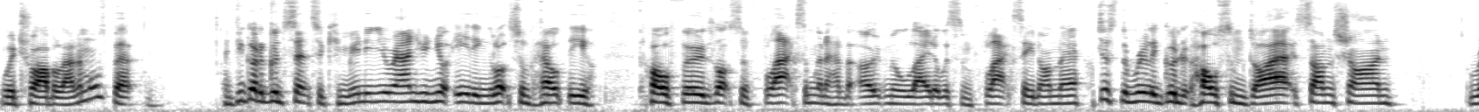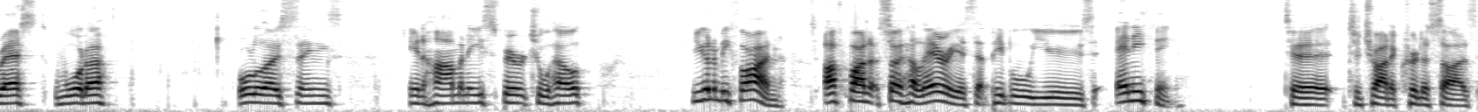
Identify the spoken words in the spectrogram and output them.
with tribal animals, but if you've got a good sense of community around you and you're eating lots of healthy whole foods, lots of flax, I'm going to have the oatmeal later with some flaxseed on there. Just a really good wholesome diet, sunshine, rest, water, all of those things in harmony, spiritual health, you're going to be fine. I find it so hilarious that people will use anything to, to try to criticize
